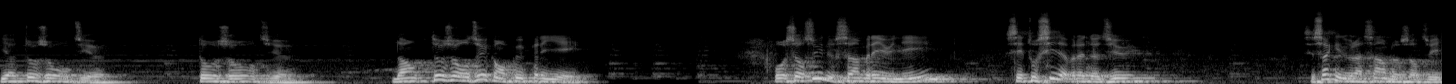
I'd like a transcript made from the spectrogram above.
il y a toujours Dieu. Toujours Dieu. Donc, toujours Dieu qu'on peut prier. Aujourd'hui, nous sommes réunis. C'est aussi l'œuvre de Dieu. C'est ça qui nous rassemble aujourd'hui.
